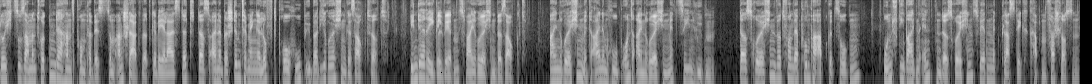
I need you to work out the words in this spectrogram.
Durch Zusammendrücken der Handpumpe bis zum Anschlag wird gewährleistet, dass eine bestimmte Menge Luft pro Hub über die Röhrchen gesaugt wird. In der Regel werden zwei Röhrchen besaugt. Ein Röhrchen mit einem Hub und ein Röhrchen mit zehn Hüben. Das Röhrchen wird von der Pumpe abgezogen und die beiden Enden des Röhrchens werden mit Plastikkappen verschlossen.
